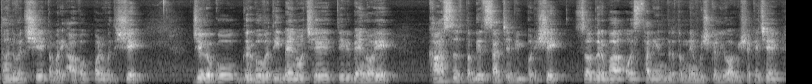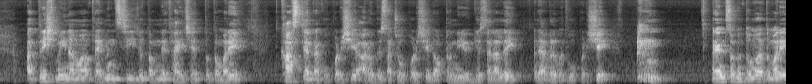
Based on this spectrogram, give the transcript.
ધન વધશે, તમારી આવક પણ વધશે. જે લોકો ગર્ભવતી બહેનો છે, તેવી બહેનોએ ખાસ તબિયત સાચવવી પડશે. સગર્ભા અવસ્થાની અંદર તમને મુશ્કેલીઓ આવી શકે છે. આ ત્રીસ મહિનામાં પ્રેગ્નન્સી જો તમને થાય છે, તો તમારે ખાસ ધ્યાન રાખવું પડશે, આરોગ્ય સાચવવું પડશે, ડૉક્ટરની યોગ્ય સલાહ લઈ અને આગળ વધવું પડશે. પ્રેમ સંબંધોમાં તમારે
